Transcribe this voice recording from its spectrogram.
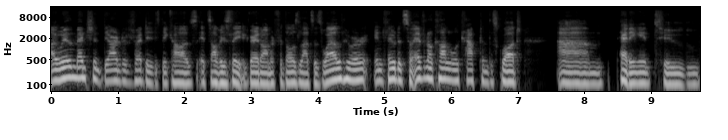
I will mention the under 20s because it's obviously a great honor for those lads as well who are included. So Evan O'Connell will captain the squad um, heading into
